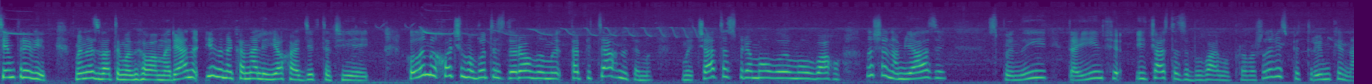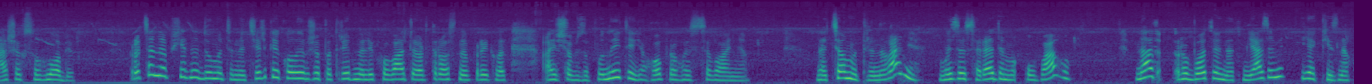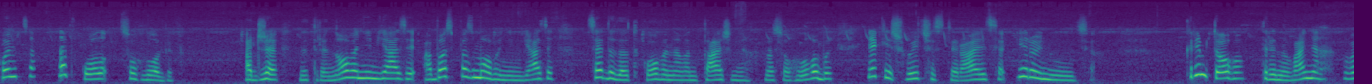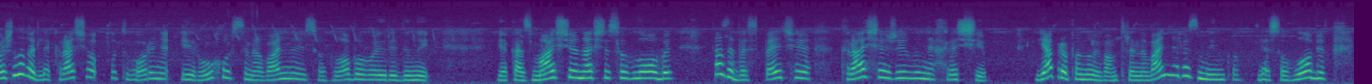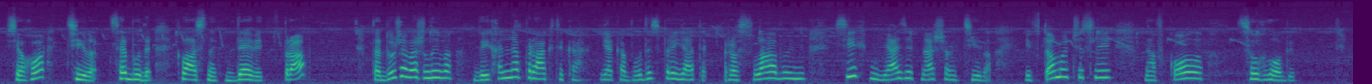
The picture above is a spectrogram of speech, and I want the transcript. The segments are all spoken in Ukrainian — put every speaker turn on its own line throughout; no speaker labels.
Всім привіт! Мене звати Мадгова Мар'яна і ви на каналі Yoga Addicted UA. Коли ми хочемо бути здоровими та підтягнутими, ми часто спрямовуємо увагу лише на м'язи, спини та інші, і часто забуваємо про важливість підтримки наших суглобів. Про це необхідно думати не тільки коли вже потрібно лікувати артроз, наприклад, а й щоб зупинити його прогресування. На цьому тренуванні ми зосередимо увагу над роботою над м'язами, які знаходяться навколо суглобів. Адже нетреновані м'язи або спазмовані м'язи це додаткове навантаження на суглоби, які швидше стираються і руйнуються. Крім того, тренування важливе для кращого утворення і руху синавальної суглобової рідини, яка змащує наші суглоби та забезпечує краще живлення хрящів. Я пропоную вам тренування розминку для суглобів всього тіла. Це буде класних 9 вправ та дуже важлива дихальна практика, яка буде сприяти розслабленню всіх м'язів нашого тіла, і в тому числі навколо суглобів,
